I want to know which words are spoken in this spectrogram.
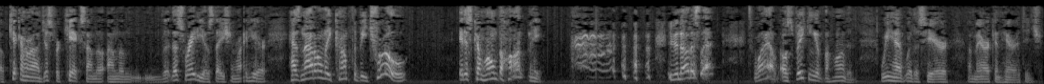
uh, kicking around just for kicks on the on the this radio station right here has not only come to be true, it has come home to haunt me. you notice that? It's wild. Oh, speaking of the haunted, we have with us here American Heritage.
